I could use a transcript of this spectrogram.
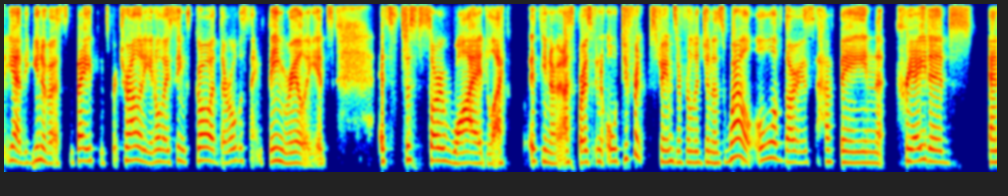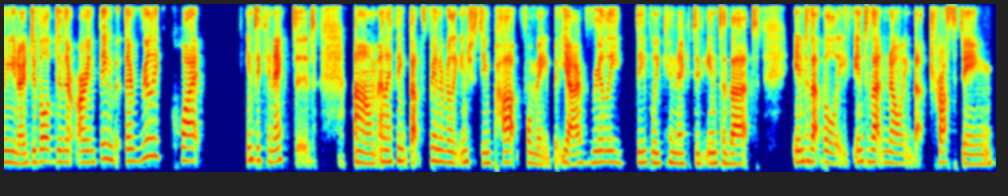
yeah the universe and faith and spirituality and all those things god they're all the same thing really. It's it's just so wide like you know, I suppose in all different streams of religion as well, all of those have been created and you know developed in their own thing but they're really quite interconnected. Um, and i think that's been a really interesting part for me. But yeah i've really deeply connected into that into that belief into that knowing that trusting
